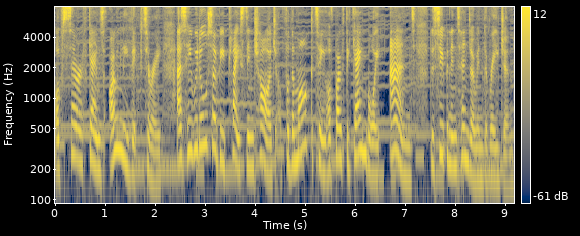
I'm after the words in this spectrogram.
of Serif Games' only victory, as he would also be placed in charge for the marketing of both the Game Boy and the Super Nintendo in the region.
